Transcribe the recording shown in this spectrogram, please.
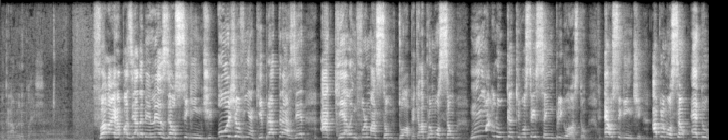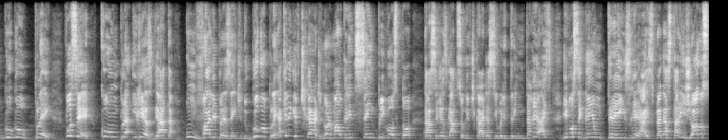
no canal Bruno Clash Fala aí rapaziada, beleza? É o seguinte, hoje eu vim aqui pra trazer aquela informação top, aquela promoção maluca que vocês sempre gostam. É o seguinte, a promoção é do Google Play. Você compra e resgata um vale presente do Google Play Aquele gift card normal que a gente sempre gostou Tá, você resgata o seu gift card acima de 30 reais E você ganha um 3 reais pra gastar em jogos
